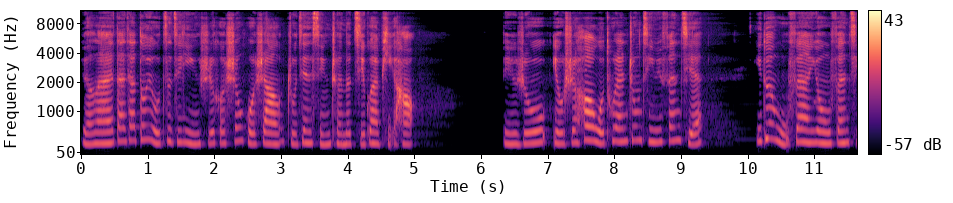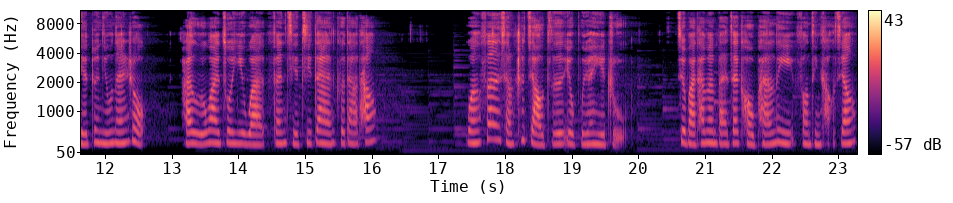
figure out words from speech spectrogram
原来大家都有自己饮食和生活上逐渐形成的奇怪癖好。比如，有时候我突然钟情于番茄，一顿午饭用番茄炖牛腩肉，还额外做一碗番茄鸡蛋疙瘩汤。晚饭想吃饺子又不愿意煮，就把它们摆在烤盘里放进烤箱，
